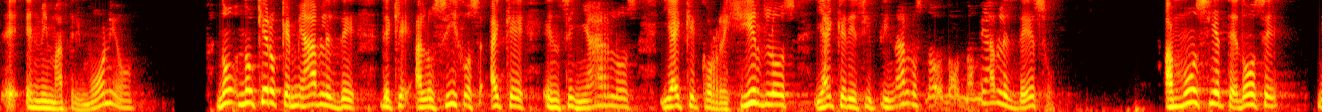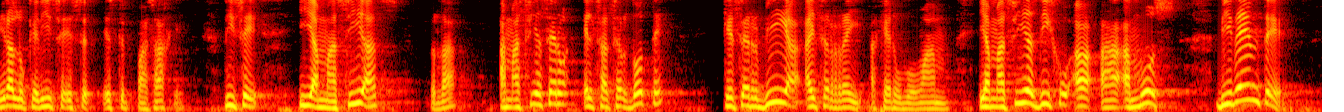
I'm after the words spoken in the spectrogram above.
eh, en mi matrimonio. No, no quiero que me hables de, de, que a los hijos hay que enseñarlos y hay que corregirlos y hay que disciplinarlos. No, no, no me hables de eso. Amós 7:12, mira lo que dice este, este pasaje. Dice, y Amasías, ¿verdad? Amasías era el sacerdote que servía a ese rey, a Jeroboam. Y Amasías dijo a, a vidente,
